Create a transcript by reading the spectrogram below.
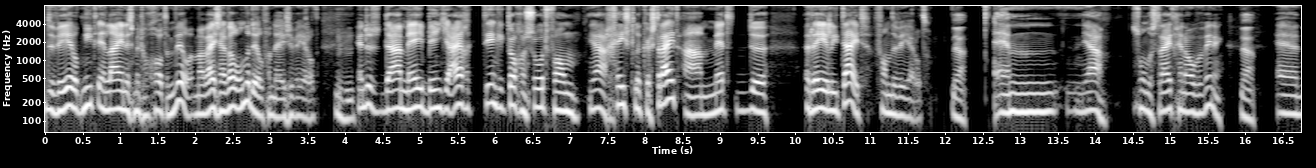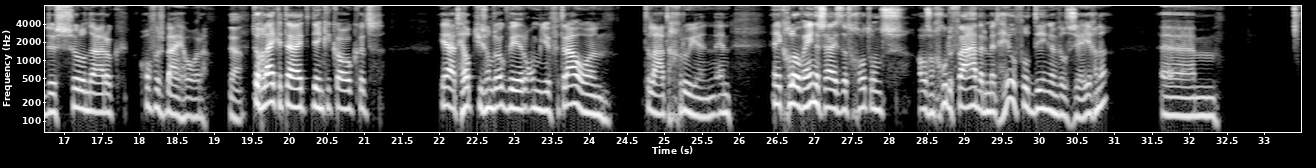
de wereld niet in lijn is met hoe God hem wil. Maar wij zijn wel onderdeel van deze wereld. Mhm. En dus daarmee bind je eigenlijk, denk ik, toch een soort van ja, geestelijke strijd aan met de realiteit van de wereld. Ja. En ja, zonder strijd geen overwinning. Ja. Eh, dus zullen daar ook offers bij horen. Ja. Tegelijkertijd denk ik ook, het, ja, het helpt je soms ook weer om je vertrouwen te laten groeien. En, en ik geloof enerzijds dat God ons als een goede vader met heel veel dingen wil zegenen. Ehm,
